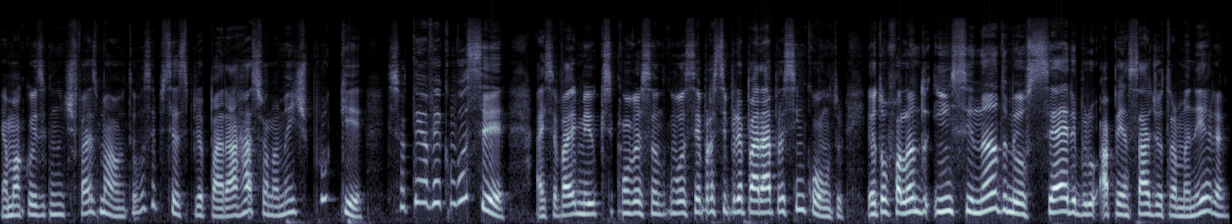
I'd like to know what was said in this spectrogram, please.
é uma coisa que não te faz mal. Então você precisa se preparar racionalmente, por quê? Isso tem a ver com você. Aí você vai meio que se conversando com você para se preparar para esse encontro. Eu estou falando e ensinando meu cérebro a pensar de outra maneira?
